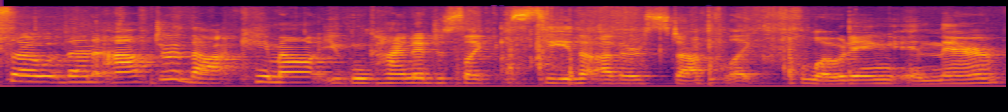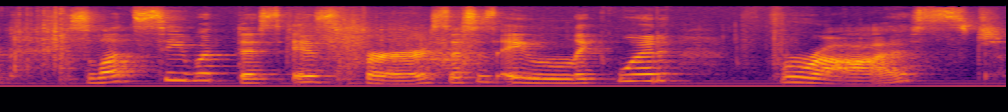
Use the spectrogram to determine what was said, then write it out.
So then after that came out, you can kind of just like see the other stuff like floating in there. So let's see what this is first. This is a liquid frost.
